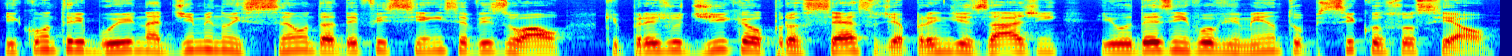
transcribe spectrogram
e contribuir na diminuição da deficiência visual, que prejudica o processo de aprendizagem e o desenvolvimento psicossocial.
